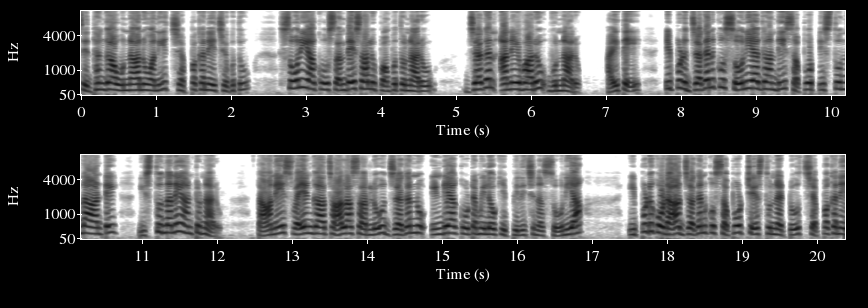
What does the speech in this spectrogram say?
సిద్ధంగా ఉన్నాను అని చెప్పకనే చెబుతూ సోనియాకు సందేశాలు పంపుతున్నారు. జగన్ అనేవారు ఉన్నారు. అయితే ఇప్పుడు జగన్కు సోనియా గాంధీ సపోర్ట్ ఇస్తుందా అంటే ఇస్తుందనే అంటున్నారు తానే స్వయంగా చాలాసార్లు జగన్ను ఇండియా కూటమిలోకి పిలిచిన సోనియా ఇప్పుడు కూడా జగన్కు సపోర్ట్ చేస్తున్నట్టు చెప్పకనే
